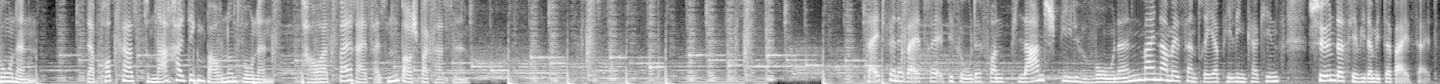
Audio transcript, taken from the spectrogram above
Wohnen, der Podcast zum nachhaltigen Bauen und Wohnen, powered bei Raiffeisen Bausparkasse. Zeit für eine weitere Episode von Planspiel Wohnen. Mein Name ist Andrea Pilinka-Kins. Schön, dass ihr wieder mit dabei seid.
